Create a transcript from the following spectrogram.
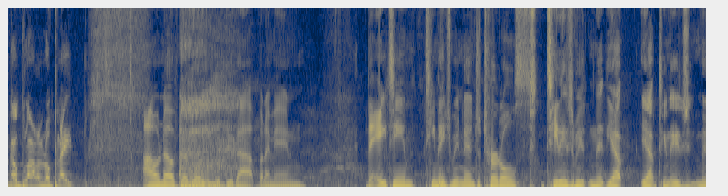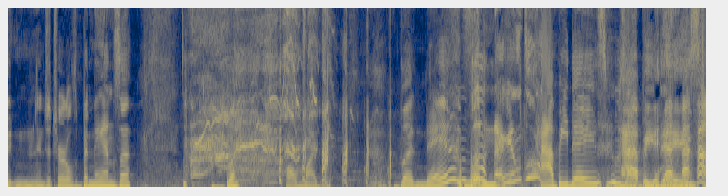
Go, go, no plate. I don't know if Doug Logan would do that, but I mean, the A Team, Teenage Mutant Ninja Turtles, Teenage Mutant. Yep, yep. Teenage Mutant Ninja Turtles. Bonanza. but oh my, bananas, Bonanza. Happy Days, who's Happy days.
